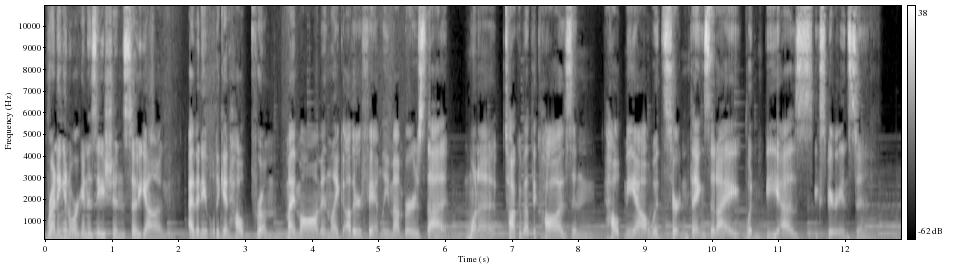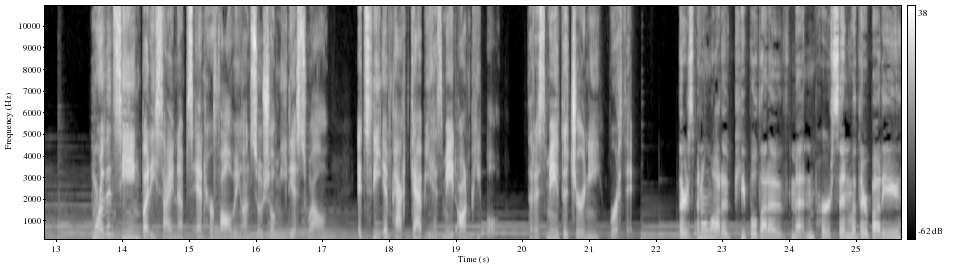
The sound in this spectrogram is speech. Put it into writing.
Running an organization so young, I've been able to get help from my mom and like other family members that want to talk about the cause and help me out with certain things that I wouldn't be as experienced in. More than seeing Buddy signups and her following on social media swell, it's the impact Gabby has made on people that has made the journey worth it. There's been a lot of people that I've met in person with their buddy.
